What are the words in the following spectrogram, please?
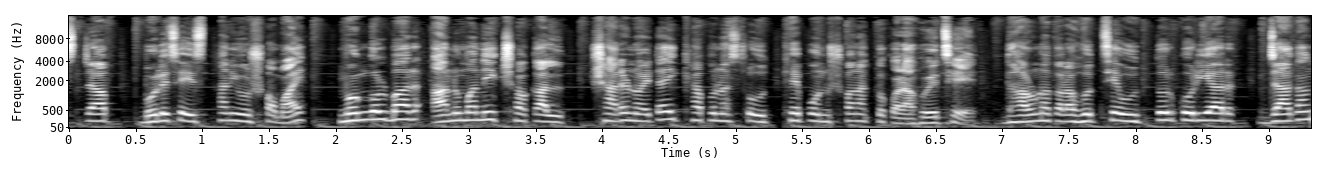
স্টাফ বলেছে, স্থানীয় সময় মঙ্গলবার আনুমানিক সকাল সাড়ে নয়টায় ক্ষেপণাস্ত্র উৎক্ষেপণ শনাক্ত করা হয়েছে। ধারণা করা হচ্ছে, উত্তর কোরিয়ার জাগাং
